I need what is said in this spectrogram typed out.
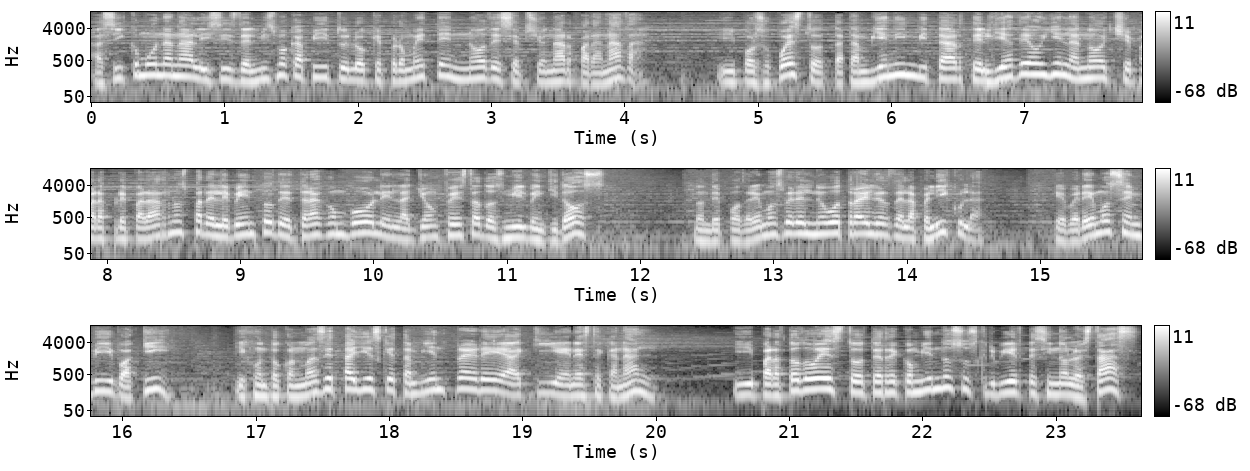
así como un análisis del mismo capítulo que promete no decepcionar para nada. Y por supuesto, también invitarte el día de hoy en la noche para prepararnos para el evento de Dragon Ball en la John Festa 2022, donde podremos ver el nuevo tráiler de la película, que veremos en vivo aquí, y junto con más detalles que también traeré aquí en este canal. Y para todo esto te recomiendo suscribirte si no lo estás,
